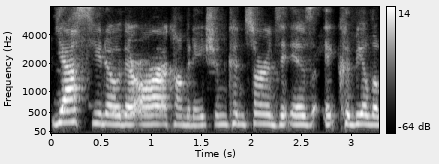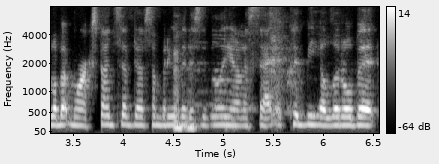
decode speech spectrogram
yes you know there are accommodation concerns. It is it could be a little bit more expensive to have somebody with a disability on a set. It could be a little bit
